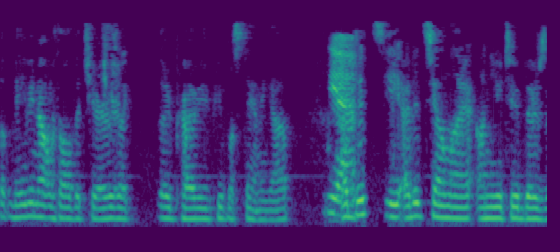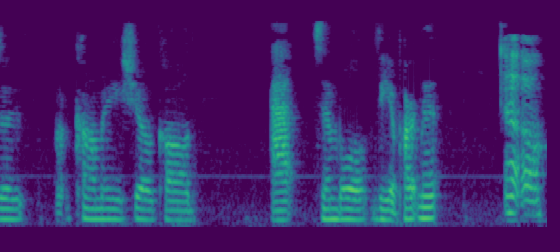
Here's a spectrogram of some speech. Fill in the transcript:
but maybe not with all the chairs. Like there'd probably be people standing up. Yeah. I did see I did see online on YouTube. There's a, a comedy show called at symbol the apartment, Uh oh.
